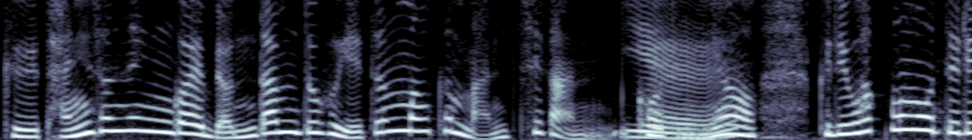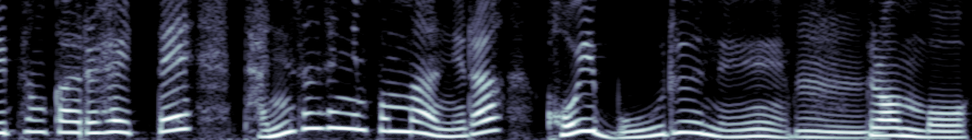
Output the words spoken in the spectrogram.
그 담임 선생님과의 면담도 그 예전만큼 많지가 않거든요. 예. 그리고 학부모들이 평가를 할 때 담임 선생님뿐만 아니라 거의 모르는 음. 그런 뭐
